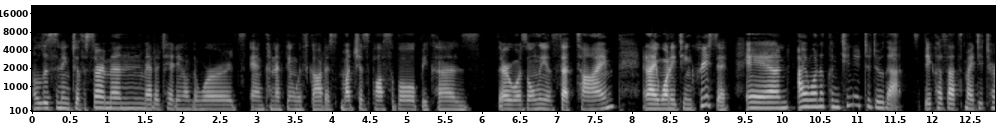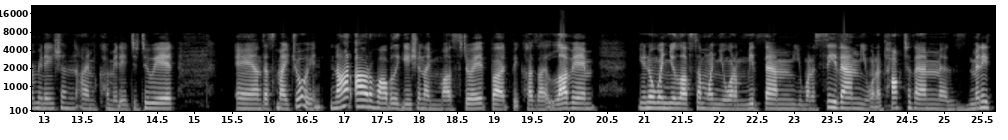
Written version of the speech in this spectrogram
listening to the sermon, meditating on the words, and connecting with God as much as possible because there was only a set time and I wanted to increase it. And I want to continue to do that because that's my determination. I'm committed to do it. And that's my joy. Not out of obligation, I must do it, but because I love him. You know, when you love someone, you want to meet them, you want to see them, you want to talk to them as many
